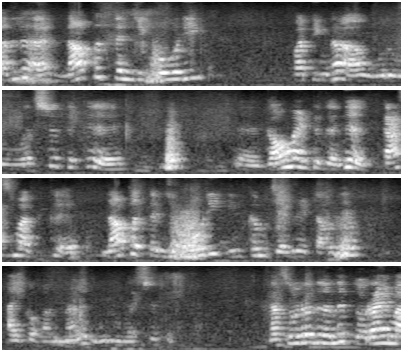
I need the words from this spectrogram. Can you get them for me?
அதுல நாற்பத்தஞ்சு கோடி பாத்தீங்கன்னா ஒரு வருஷத்துக்கு கவர்மெண்ட்டுக்கு வந்து டாஸ்மாக்கு நாற்பத்தஞ்சு கோடி இன்கம் ஜெனரேட் ஆகுது. ஆல்கோஹால்னால ஒரு வருஷத்துக்கு. நான் சொல்றது வந்து தோராயமா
